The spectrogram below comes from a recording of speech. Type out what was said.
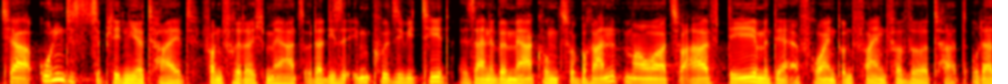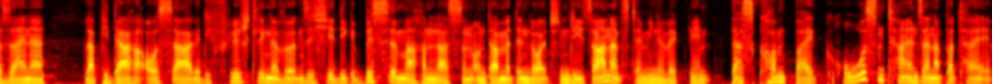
Tja, Undiszipliniertheit von Friedrich Merz oder diese Impulsivität, seine Bemerkung zur Brandmauer, zur AfD, mit der er Freund und Feind verwirrt hat, oder seine lapidare Aussage, die Flüchtlinge würden sich hier die Gebisse machen lassen und damit den Deutschen die Zahnarzttermine wegnehmen. Das kommt bei großen Teilen seiner Partei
